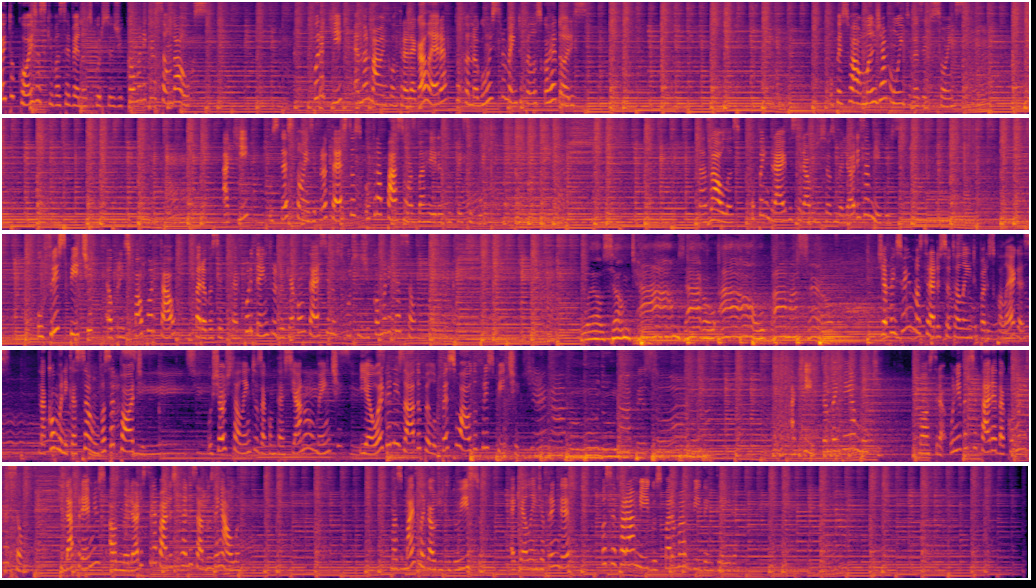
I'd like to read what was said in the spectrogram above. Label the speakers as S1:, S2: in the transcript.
S1: Oito coisas que você vê nos cursos de comunicação da UX. Por aqui, é normal encontrar a galera tocando algum instrumento pelos corredores. O pessoal manja muito das edições. Aqui, os textões e protestos ultrapassam as barreiras do Facebook. Nas aulas, o pendrive será um de seus melhores amigos. O Free Speech é o principal portal para você ficar por dentro do que acontece nos cursos de comunicação.
S2: Well.
S1: Já pensou em mostrar o seu talento para os colegas? Na comunicação, você pode. O show de talentos acontece anualmente e é organizado pelo pessoal do Free Speech. Aqui também tem a MOOC, Mostra Universitária da Comunicação, que dá prêmios aos melhores trabalhos realizados em aula. Mas o mais legal de tudo isso é que, além de aprender, você fará amigos para uma vida inteira.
